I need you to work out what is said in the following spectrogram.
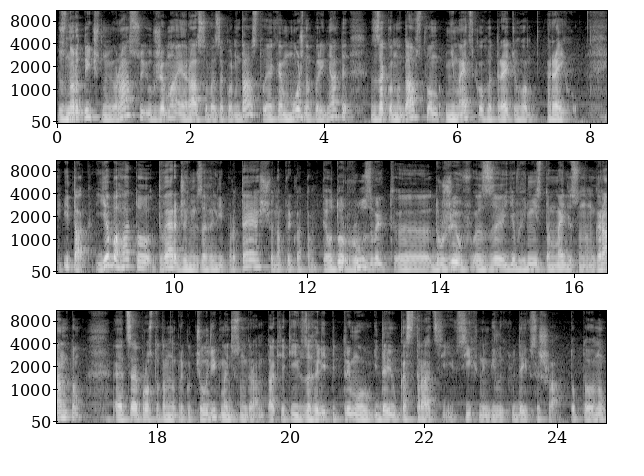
з нордичною расою вже має расове законодавство, яке можна порівняти з законодавством німецького третього рейху. І так, є багато тверджень взагалі про те, що, наприклад, там Теодор Рузвельт е, дружив з євгеністом Медісоном Грантом. Е, Це просто там, наприклад, чоловік Медісон Грант, так, який взагалі підтримував ідею кастрації всіх небілих людей в США. Тобто, ну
